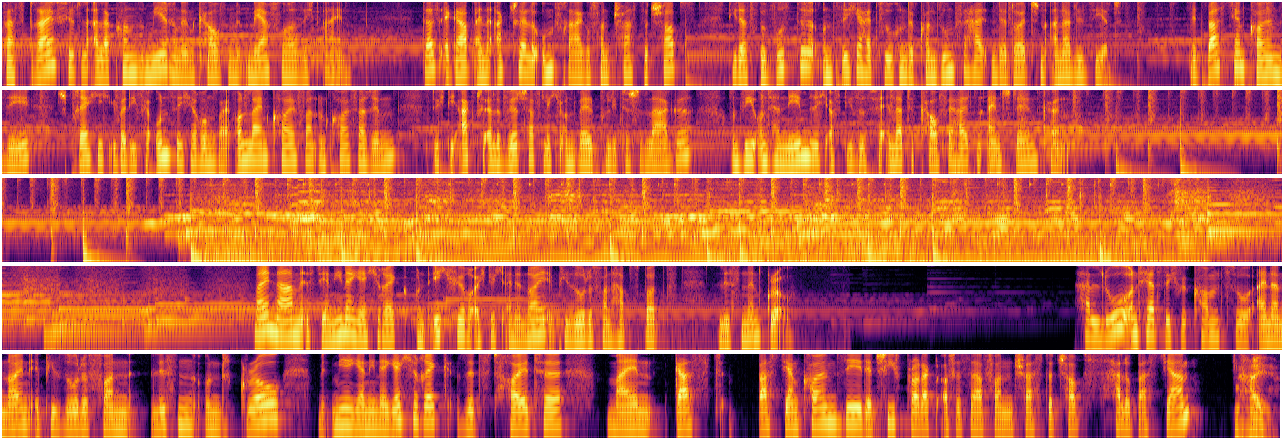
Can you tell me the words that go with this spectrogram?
Fast drei Viertel aller Konsumierenden kaufen mit mehr Vorsicht ein. Das ergab eine aktuelle Umfrage von Trusted Shops, die das bewusste und sicherheitssuchende Konsumverhalten der Deutschen analysiert. Mit Bastian Kolmsee spreche ich über die Verunsicherung bei Online-Käufern und Käuferinnen durch die aktuelle wirtschaftliche und weltpolitische Lage und wie Unternehmen sich auf dieses veränderte Kaufverhalten einstellen können. Mein Name ist Janina Jechurek und ich führe euch durch eine neue Episode von HubSpots Listen and Grow. Hallo und herzlich willkommen zu einer neuen Episode von Listen und Grow. Mit mir, Janina Jechurek, sitzt heute mein Gast Bastian Kolmsee, der Chief Product Officer von Trusted Shops. Hallo Bastian. Hi.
